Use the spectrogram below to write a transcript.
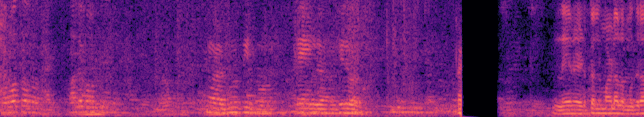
తర్వాత వాళ్ళే పంపిస్తారు నేను ఎడపల్లి మండల ముద్రా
